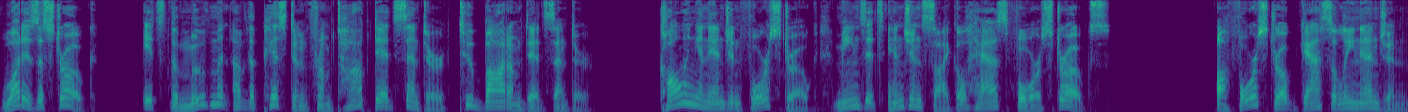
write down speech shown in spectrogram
What is a stroke? It's the movement of the piston from top dead center to bottom dead center. Calling an engine four stroke means its engine cycle has four strokes. A four stroke gasoline engine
